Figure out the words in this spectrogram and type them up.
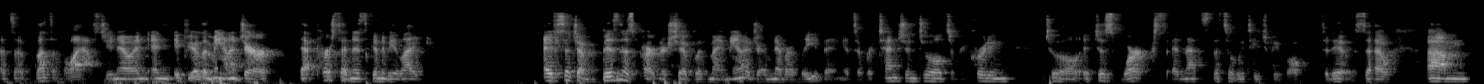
That's a that's a blast, you know. And and if you're the manager, that person is going to be like, I have such a business partnership with my manager. I'm never leaving. It's a retention tool. It's a recruiting tool. It just works, and that's that's what we teach people to do. So um,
